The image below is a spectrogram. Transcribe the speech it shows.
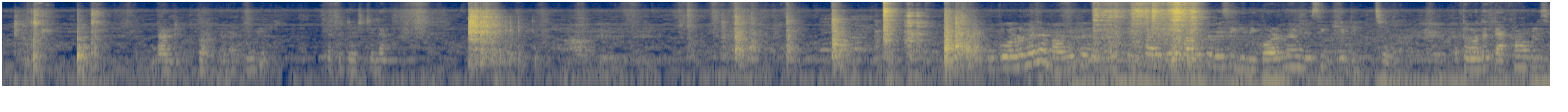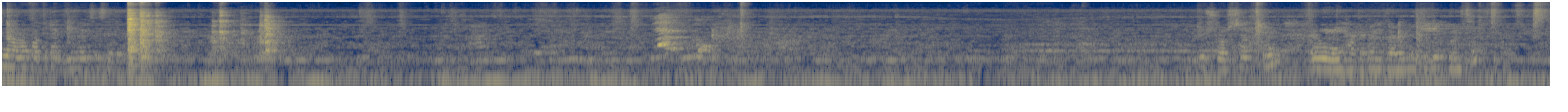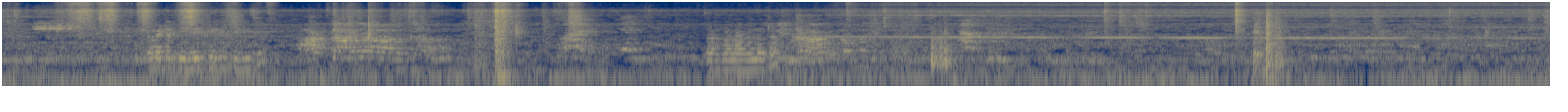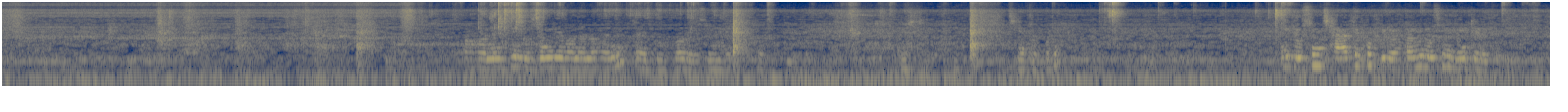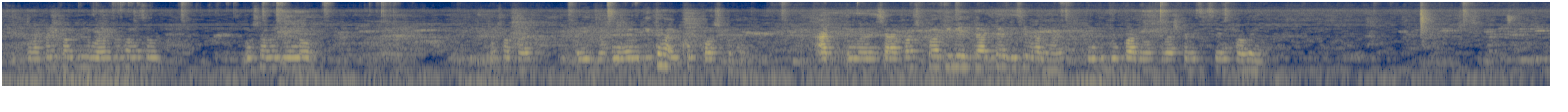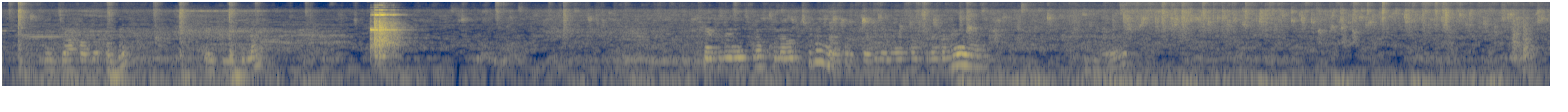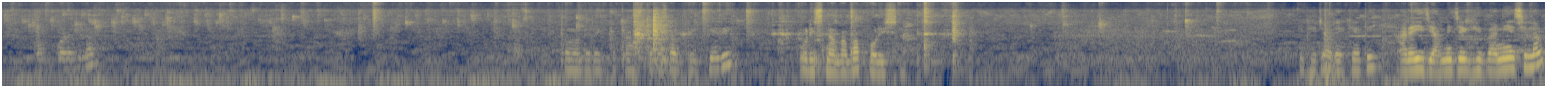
ডালটা একটু তরকারি লাগিয়ে খেতে টেস্টি লাগে। গরমে না বাবুকে বাবুকে বেশি ঘি দিই। গরমে আমি বেশি ঘি দিচ্ছি না। তোমাদের দেখাও বলেছি না আমার কতটা ঘি হয়েছে সেটা। সর্ষের তেল আমি এই হাতে করে গরমের দিকে করেছি। আমি এটা দিল্লি থেকে শিখেছি তরকা লাগানোটা। অনেকদিন রসুন দিয়ে বানানো হয় না তাই দুপুর রসুন দিয়ে করে। এই রসুন ছাড়াতে খুব বিরক্ত, আমি রসুন বেঁটে রেখে দিই। তরকারি তরকারি মাংস ফাংস ওসবের জন্য ওসব হয়। এই যখন এরকম দিতে হয়, খুব কষ্ট হয়। আর মানে চার পাঁচ পা দিলে এই ডালটা বেশি ভালো হয়, কিন্তু দু পা, দশ পাঁচটা বেশি সেন্ট হবে না। যা হবে হবে, এই দিয়ে দিলাম। খেতে নিয়েছিলাম খোলা হচ্ছিল না তারপরে আমি খোলাটা হয়ে গেল। দিয়ে করে দিলাম তোমাদের একটু কাজ করে সব দেখিয়ে দিই। পড়িস না বাবা পড়িস না ঘিটা রেখে দিই। আর এই যে আমি যে ঘি বানিয়েছিলাম,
